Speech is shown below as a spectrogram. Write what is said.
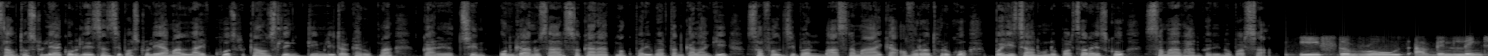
साउथ अस्ट्रेलियाको रिलेसनसिप अस्ट्रेलियामा लाइफ कोच र काउन्सिलिङ टिम लिडरका रूपमा कार्यरत छिन् उनका अनुसार सकारात्मक परिवर्तनका लागि सफल जीवन बाँच्नमा आएका अवरोधहरूको पहिचान हुनुपर्छ र यसको समाधान गरिनुपर्छ if the roles have been linked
